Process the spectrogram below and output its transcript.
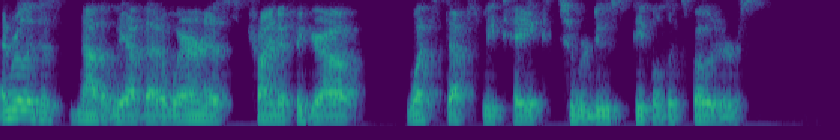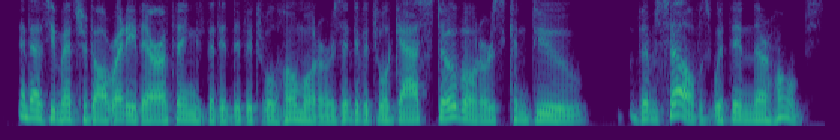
and really just now that we have that awareness, trying to figure out what steps we take to reduce people's exposures. And as you mentioned already, there are things that individual homeowners, individual gas stove owners can do themselves within their homes.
